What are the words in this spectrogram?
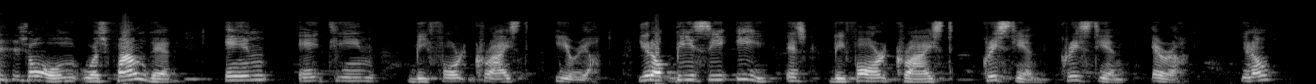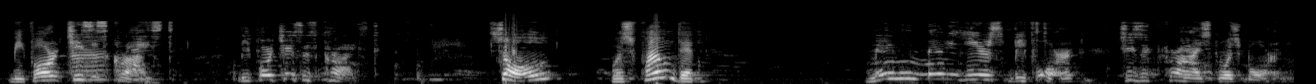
Seoul was founded in 18 before Christ era. You know, BCE is before Christ, Christian, Christian era. You know, before Jesus okay. Christ. Before Jesus Christ. Seoul was founded many, many years before Jesus Christ was born.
